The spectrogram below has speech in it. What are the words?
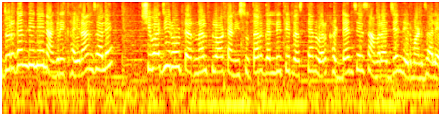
दुर्गंधीने नागरिक हैराण झाले. शिवाजी रोड टर्नल प्लॉट आणि सुतार गल्लीतील रस्त्यांवर खड्ड्यांचे साम्राज्य निर्माण झाले.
